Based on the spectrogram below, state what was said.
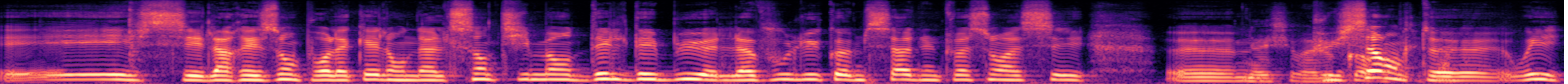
et, c'est la raison pour laquelle on a le sentiment dès le début, elle l'a voulu comme ça, d'une façon assez puissante, oui.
